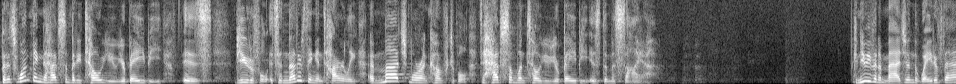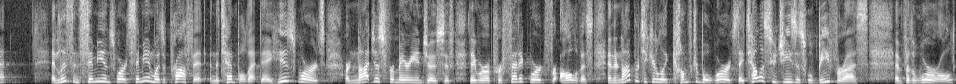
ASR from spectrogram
But it's one thing to have somebody tell you your baby is beautiful. It's another thing entirely, and much more uncomfortable, to have someone tell you your baby is the Messiah. Can you even imagine the weight of that? And listen, Simeon's words, Simeon was a prophet in the temple that day. His words are not just for Mary and Joseph, they were a prophetic word for all of us. And they're not particularly comfortable words. They tell us who Jesus will be for us and for the world,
